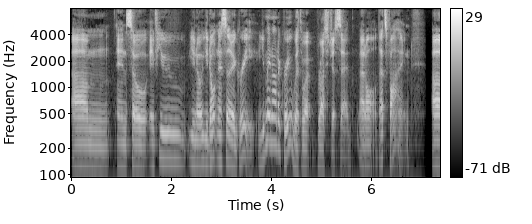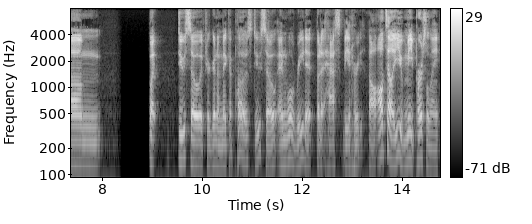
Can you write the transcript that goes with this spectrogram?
Um, and so if you you know you don't necessarily agree, you may not agree with what Russ just said at all. That's fine. Um, but do so if you're going to make a post. Do so, and we'll read it. But it has to be in. Re- I'll, tell you, me personally,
